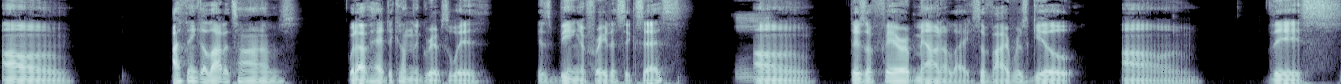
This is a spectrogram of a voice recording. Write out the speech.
Um, I think a lot of times what I've had to come to grips with is being afraid of success. Mm. Um, there's a fair amount of like survivor's guilt. Um, this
